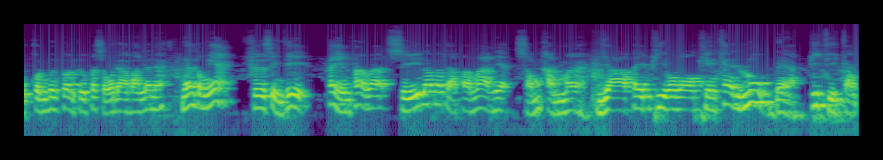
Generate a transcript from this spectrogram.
บุคคลเบื้องต้นคือพระโสดาบันแล้วนะนั้นตรงเนี้ยคือสิ่งที่ให้เห็นภาพว่าศีลและพระจาปามาสเนี่ยสำคัญมาก อย่าไปพีมามองเพียงแค่รูปแบบพิธีกรรม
